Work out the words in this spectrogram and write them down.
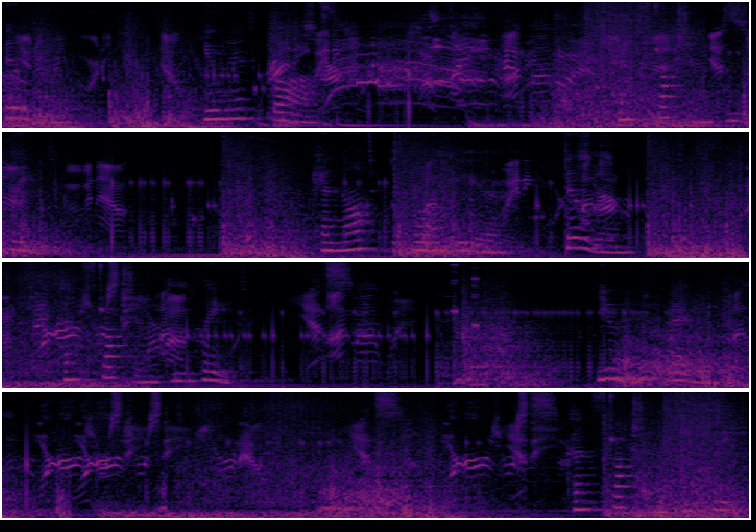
Building. Unit reporting. No. Unit lost. Construction Yes, sir. complete. Moving out. Cannot deploy here. Building. Construction complete. Yes. Unit ready. Orders received. Yes, sir. Orders received. Construction complete.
